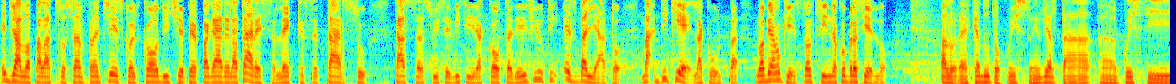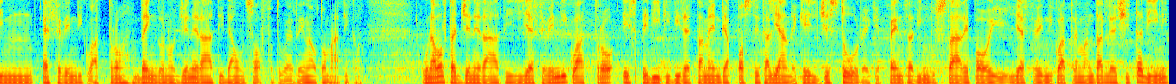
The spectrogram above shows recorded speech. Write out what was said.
È giallo a Palazzo San Francesco il codice per pagare la Tares, l'ex Tarsu, tassa sui servizi di raccolta dei rifiuti, è sbagliato. Ma di chi è la colpa? Lo abbiamo chiesto al sindaco Brasiello. Allora è accaduto questo, in realtà uh, questi mh, F24 vengono generati da un software in automatico. Una volta generati gli F24 e spediti direttamente a Poste Italiane, che è il gestore che pensa di imbustare poi gli F24 e mandarli ai cittadini,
